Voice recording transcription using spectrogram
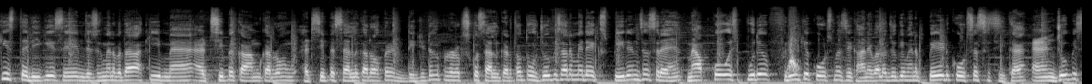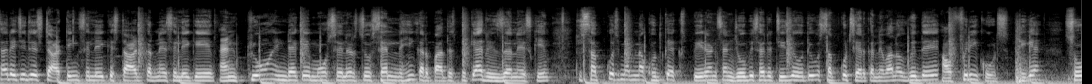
किस तरीके से जैसे कि मैंने बताया कि मैं एटसी पे काम कर रहा हूँ एटसी पे सेल कर रहा हूँ फिर डिजिटल प्रोडक्ट्स को सेल करता हूँ तो जो भी सारे मेरे एक्सपीरियंसेस रहे हैं मैं आपको इस पूरे फ्री के कोर्स में सिखाने वाला जो कि मैंने पेड कोर्सेज से सीखा है एंड जो भी सारी चीज़ें स्टार्टिंग से लेकर स्टार्ट करने से लेके एंड क्यों इंडिया के मोस्ट सेलर्स जो सेल नहीं कर पाते इस पर क्या रीजन है इसके तो सब कुछ मैं अपना खुद का एक्सपीरियंस एंड जो भी सारी चीज़ें होती है वो सब कुछ शेयर करने वाला हूँ विद ए फ्री कोर्स ठीक है? सो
